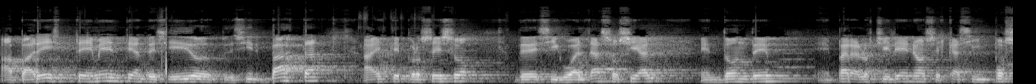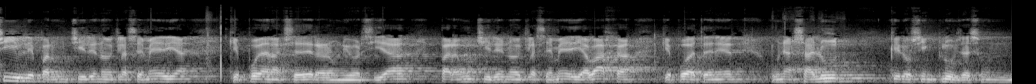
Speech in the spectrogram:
aparentemente han decidido decir basta a este proceso de desigualdad social en donde eh, para los chilenos es casi imposible, para un chileno de clase media que puedan acceder a la universidad, para un chileno de clase media baja que pueda tener una salud que los incluya. Es, un,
